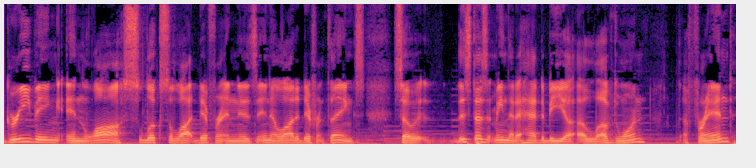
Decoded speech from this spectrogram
grieving and loss looks a lot different and is in a lot of different things. So this doesn't mean that it had to be a, loved one a friend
